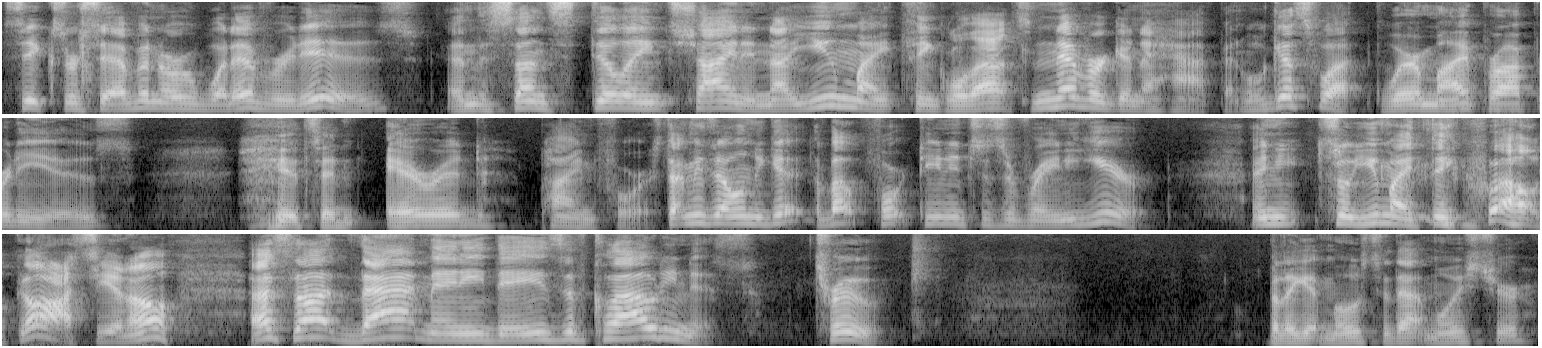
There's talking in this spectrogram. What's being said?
six or seven or whatever it is and the sun still ain't shining? Now you might think, well, that's never going to happen. Well, guess what? Where my property is, it's an arid pine forest. That means I only get about 14 inches of rain a year. And so you might think, well, gosh, you know, that's not that many days of cloudiness. True. But I get most of that moisture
